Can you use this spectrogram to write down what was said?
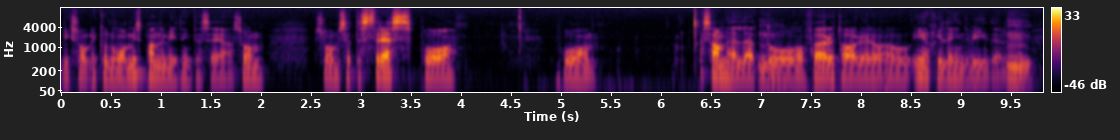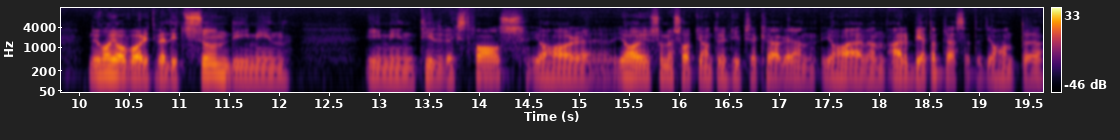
liksom ekonomisk pandemi tänkte jag säga. Som, som sätter stress på, på samhället Mm. och företagare och, och enskilda individer. Mm. Nu har jag varit väldigt sund i min i min tillväxtfas. Jag har, jag har som jag sa att jag är inte den typiska krögaren. Jag har även arbetat på det här sättet. Jag har inte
